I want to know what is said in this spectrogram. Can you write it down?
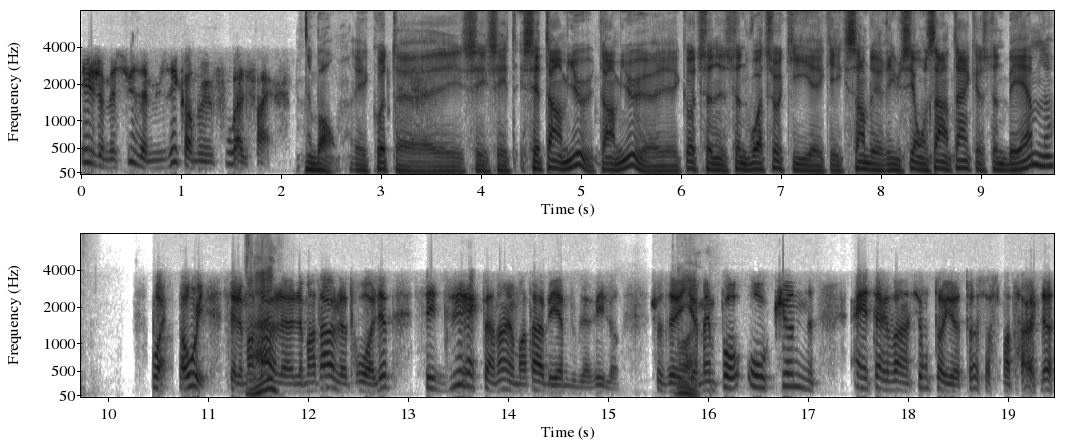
et je me suis amusé comme un fou à le faire. Bon, écoute, euh, c'est tant mieux, tant mieux. Euh, écoute, c'est une, voiture qui, euh, qui, semble réussir. On s'entend que c'est une BM, là? Ouais, ah oui, c'est le moteur, hein? le, moteur, le 3 litres, c'est directement un moteur BMW, là. Je veux dire, il n'y a même pas aucune intervention Toyota sur ce moteur-là.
